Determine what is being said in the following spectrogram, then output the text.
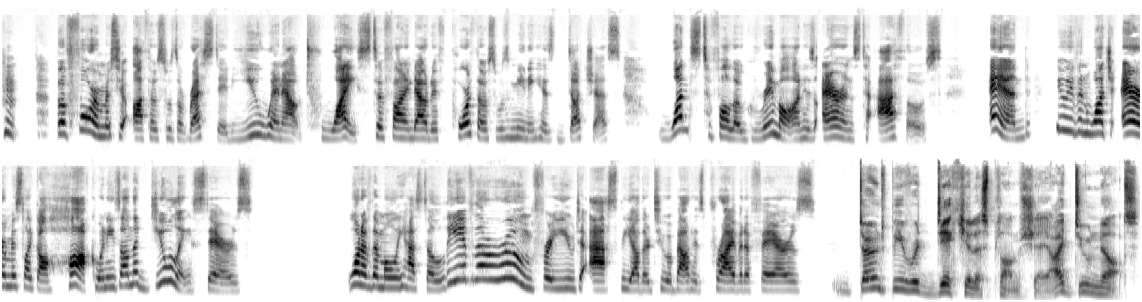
Hmm. Before Monsieur Athos was arrested, you went out twice to find out if Porthos was meeting his Duchess, once to follow Grimaud on his errands to Athos, and you even watch Aramis like a hawk when he's on the dueling stairs. One of them only has to leave the room for you to ask the other two about his private affairs. Don't be ridiculous, Planchet. I do not.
